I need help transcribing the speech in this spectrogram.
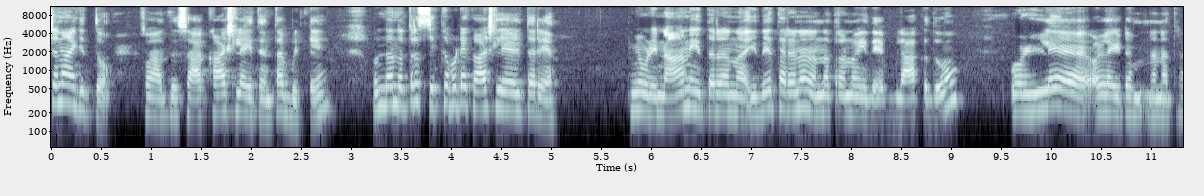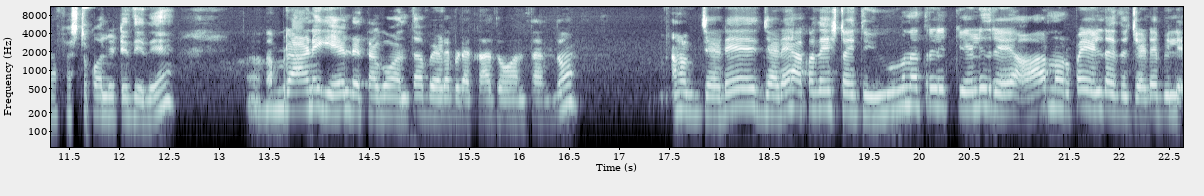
ಚೆನ್ನಾಗಿತ್ತು. ಸೊ ಅದು ಸಾ, ಕಾಸ್ಟ್ಲಿ ಐತೆ ಅಂತ ಬಿಟ್ಟೆ. ಒಂದೊಂದು ಹತ್ರ ಸಿಕ್ಕಾಪಟ್ಟೆ ಕಾಸ್ಟ್ಲಿ ಹೇಳ್ತಾರೆ. ನೋಡಿ, ನಾನು ಈ ಥರ ಇದೇ ಥರನೇ ನನ್ನ ಹತ್ರನೂ ಇದೆ ಬ್ಲ್ಯಾಕ್ದು ಒಳ್ಳೆ ಒಳ್ಳೆ ಐಟಮ್ ನನ್ನ ಹತ್ರ ಫಸ್ಟ್ ಕ್ವಾಲಿಟಿದು ಇದೆ. ನಮ್ಮ ರಾಣಿಗೆ ಹೇಳ್ದೆ, ತಗೋ ಅಂತ, ಬೇಡ ಬಿಡಕ್ಕಾದು ಅಂತ ಅವ್ ಜಡೆ ಜಡೆ ಹಾಕೋದೇ ಇಷ್ಟ ಆಯ್ತು. ಇವನ ಹತ್ರ ಇಲ್ಲಿ ಕೇಳಿದ್ರೆ ಆರ್ನೂರು ರೂಪಾಯಿ ಹೇಳ್ದ ಇದು ಜಡೆ ಬಿಲೆ.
